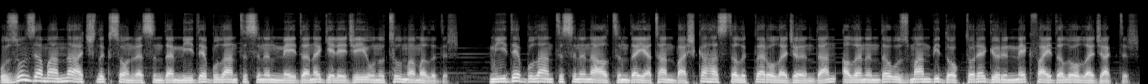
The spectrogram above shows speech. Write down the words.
Uzun zamanlı açlık sonrasında mide bulantısının meydana geleceği unutulmamalıdır. Mide bulantısının altında yatan başka hastalıklar olacağından alanında uzman bir doktora görünmek faydalı olacaktır.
